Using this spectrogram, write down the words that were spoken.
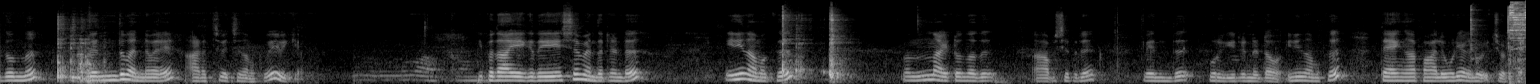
ഇതൊന്ന് വെന്ത് വന്ന വരെ അടച്ച് വെച്ച് നമുക്ക് വേവിക്കാം. ഇപ്പോൾ ദാ ഏകദേശം വെന്തിട്ടുണ്ട്. ഇനി നമുക്ക് നന്നായിട്ടൊന്നത് ആവശ്യത്തിന് വെന്ത് കുറുകിയിട്ടുണ്ട് കേട്ടോ ഇനി നമുക്ക് തേങ്ങാപ്പാൽ കൂടി അങ്ങനെ ഒഴിച്ചു കൊടുക്കാം.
